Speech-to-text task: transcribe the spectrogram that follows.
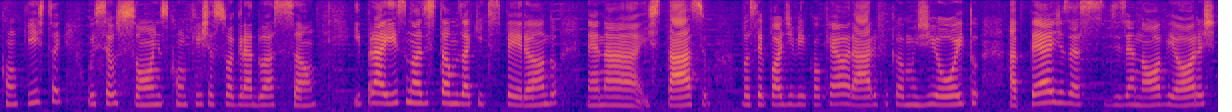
conquiste os seus sonhos, conquiste a sua graduação. E para isso nós estamos aqui te esperando, né, na Estácio, Você pode vir qualquer horário, ficamos de 8 até as 19 horas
